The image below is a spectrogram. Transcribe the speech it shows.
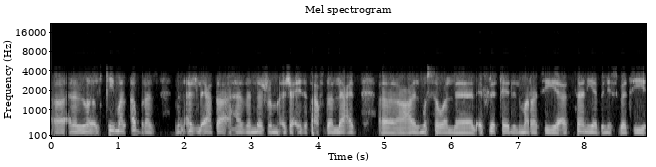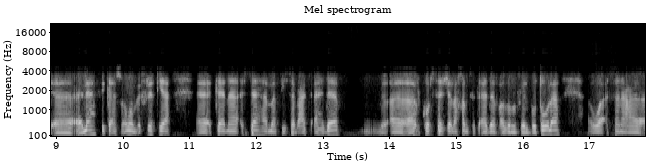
القيمة الأبرز من أجل إعطاء هذا النجم جائزة أفضل لاعب على المستوى الإفريقي للمرة الثانية بالنسبة آه، له في كأس أمم إفريقيا آه، كان ساهم في سبعة أهداف آه، اذكر سجل خمسة أهداف أظن في البطولة وصنع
